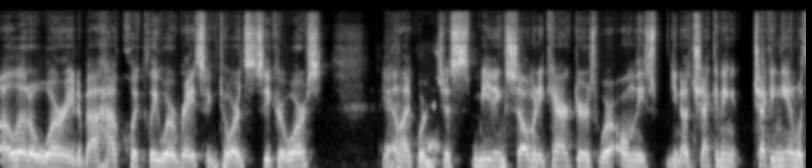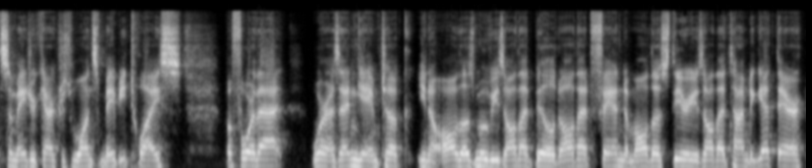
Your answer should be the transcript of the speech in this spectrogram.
a little worried about how quickly we're racing towards Secret Wars. Yeah. like we're just meeting so many characters. We're only you know checking in, checking in with some major characters once, maybe twice before that. Whereas Endgame took you know all those movies, all that build, all that fandom, all those theories, all that time to get there.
